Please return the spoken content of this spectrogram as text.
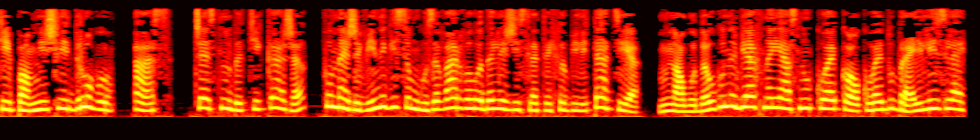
Ти помниш ли друго? Аз, Честно да ти кажа, понеже винаги съм го заварвала да лежи след рехабилитация, много дълго не бях наясно кое колко е добре или зле.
